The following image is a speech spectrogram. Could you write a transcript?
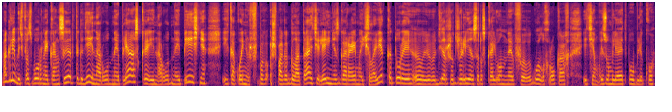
Могли быть сборные концерты, где и народная пляска, и народная песня, и какой-нибудь шпагоглотатель или несгораемый человек, который э, держит железо раскаленное в голых руках и тем изумляет публику музыку.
